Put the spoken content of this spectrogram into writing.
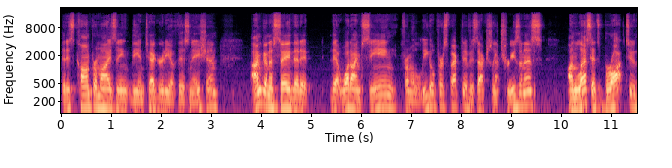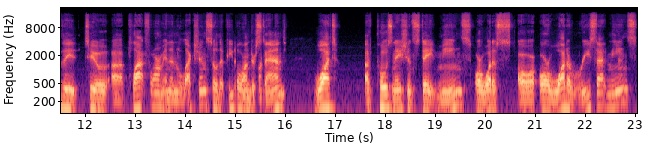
that is compromising the integrity of this nation. I'm going to say that it that what I'm seeing from a legal perspective is actually treasonous unless it's brought to the to a platform in an election so that people understand what a post nation state means or what a or or what a reset means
